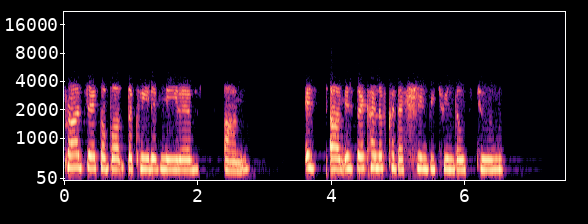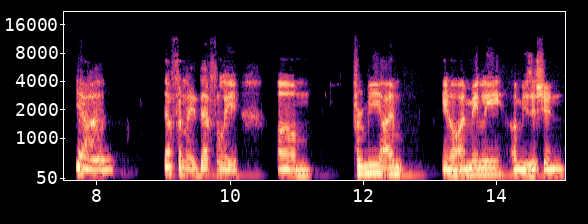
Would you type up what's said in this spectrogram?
project about the creative natives. Um, is um, is there kind of connection between those two? Yeah, you? definitely, definitely. Um, for me, I'm you know I'm mainly a musician.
